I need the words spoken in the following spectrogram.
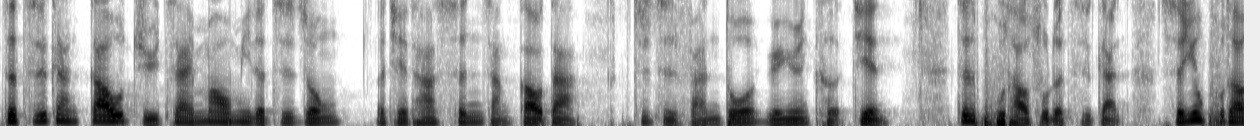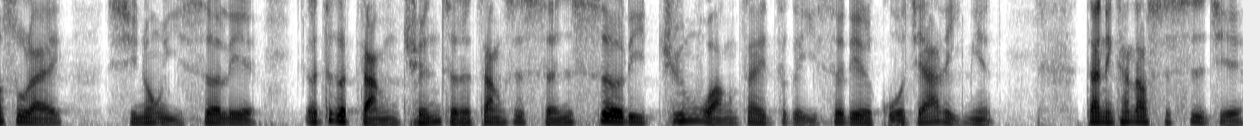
这枝干高举在茂密的枝中，而且它生长高大。枝子繁多，远远可见。这是葡萄树的枝干。神用葡萄树来形容以色列，而这个掌权者的杖是神设立君王在这个以色列的国家里面。但你看到十四节，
